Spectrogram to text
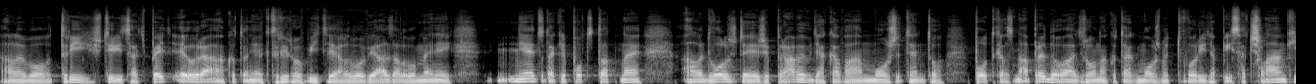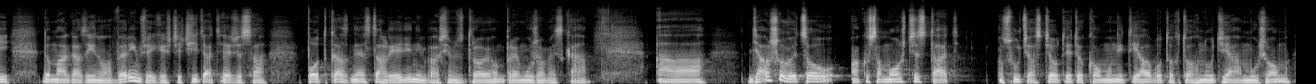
alebo 3,45 eur, ako to niektorí robíte, alebo viac, alebo menej. Nie je to také podstatné, ale dôležité je, že práve vďaka vám môže tento podcast napredovať, rovnako tak môžeme tvoriť a písať články do magazínu a verím, že ich ešte čítate, že sa podcast nestal jediným vašim zdrojom pre mužom SK. A Ďalšou vecou, ako sa môžete stať súčasťou tejto komunity alebo tohto hnutia mužom,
